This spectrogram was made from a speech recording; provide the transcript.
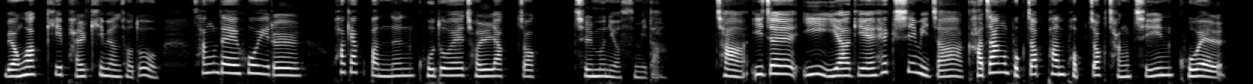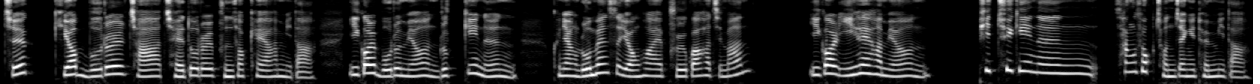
명확히 밝히면서도 상대의 호의를 확약받는 고도의 전략적 질문이었습니다. 자, 이제 이 이야기의 핵심이자 가장 복잡한 법적 장치인 고엘, 즉, 기업 물을 자 제도를 분석해야 합니다. 이걸 모르면 룻기는 그냥 로맨스 영화에 불과하지만 이걸 이해하면 피 튀기는 상속 전쟁이 됩니다.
